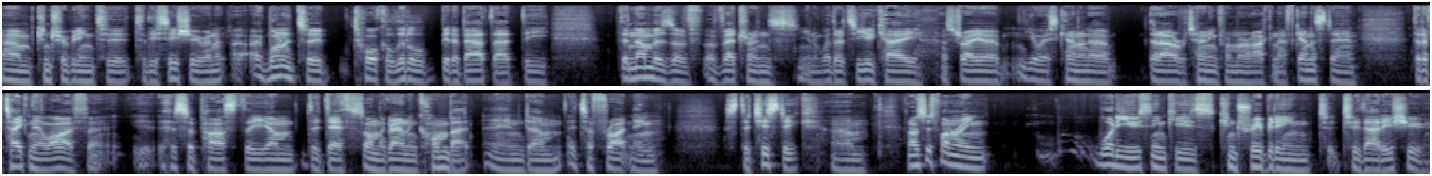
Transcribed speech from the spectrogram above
um, contributing to to this issue. And I, I wanted to talk a little bit about that. The the numbers of, of veterans, you know, whether it's UK, Australia, US, Canada, that are returning from Iraq and Afghanistan that have taken their life uh, has surpassed the um, the deaths on the ground in combat, and um, it's a frightening statistic. Um, and I was just wondering, what do you think is contributing to, to that issue?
